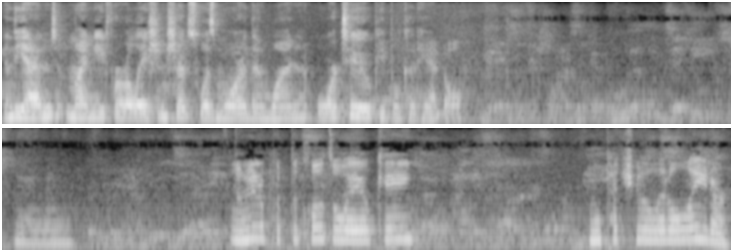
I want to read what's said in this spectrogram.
In the end, my need for relationships was more than one or two people could handle. I need to put the clothes away, okay? We'll pet you a little later.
